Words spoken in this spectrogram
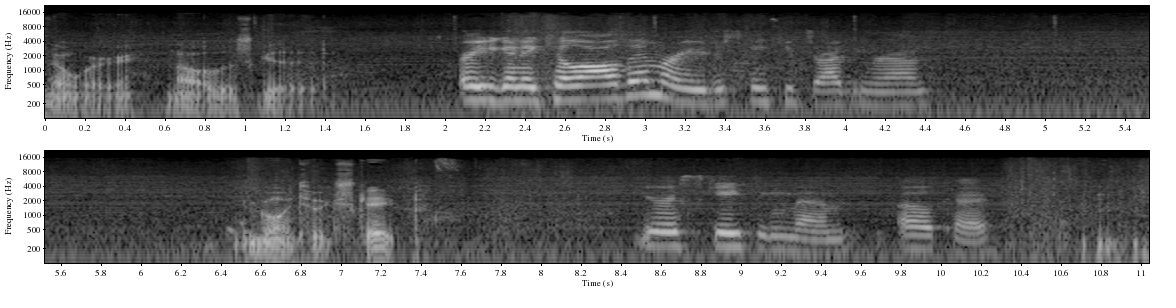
Don't worry, all is good. Are you gonna kill all of them, or are you just gonna keep driving around? I'm going to escape. You're escaping them. Okay. Mm-hmm.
